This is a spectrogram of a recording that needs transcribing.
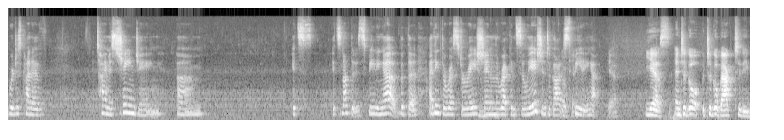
we're just kind of, time is changing. Um, it's it's not that it's speeding up, but the I think the restoration and the reconciliation to God is Okay. speeding up. Yeah. Yes, and to go to go back to the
